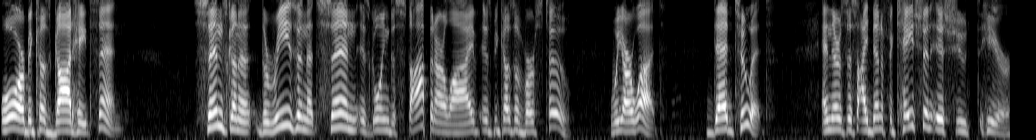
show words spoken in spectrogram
or because God hates sin. Sin's going to, the reason that sin is going to stop in our life is because of verse 2. We are what? Dead to it. And there's this identification issue here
